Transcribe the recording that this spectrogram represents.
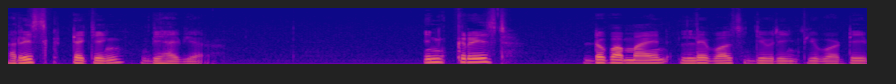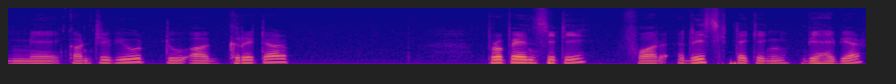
Risk-taking behavior Increased dopamine levels during puberty may contribute to a greater propensity for risk-taking behavior.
